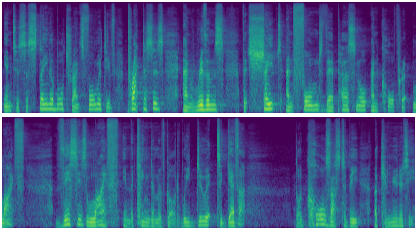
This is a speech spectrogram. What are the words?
into sustainable, transformative practices and rhythms that shaped and formed their personal and corporate life. This is life in the kingdom of God. We do it together. God calls us to be a community.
